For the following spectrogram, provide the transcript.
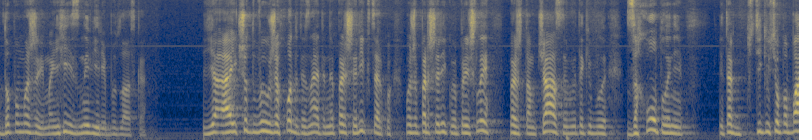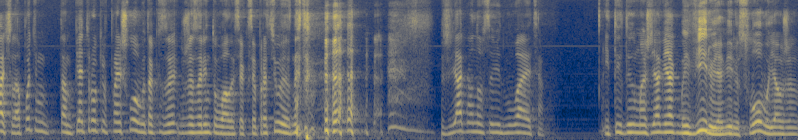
допоможи моїй зневірі, будь ласка. Я, а якщо ви вже ходите, знаєте, не перший рік в церкву, може перший рік ви прийшли, перший там час, і ви такі були захоплені, і так стільки всього побачили, а потім там 5 років пройшло, ви так вже зорієнтувалися, як це працює, знаєте. Як воно все відбувається. І ти думаєш, як, би вірю, я вірю слову, я вже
